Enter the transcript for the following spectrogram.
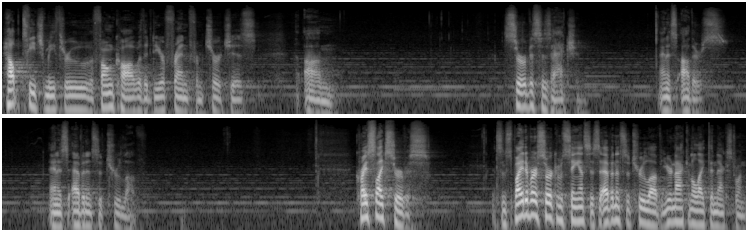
helped teach me through a phone call with a dear friend from church is um, service is action, and it's others, and it's evidence of true love. Christ like service. It's in spite of our circumstance, it's evidence of true love. You're not going to like the next one.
